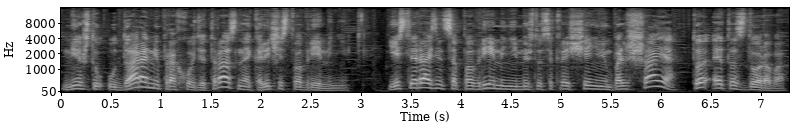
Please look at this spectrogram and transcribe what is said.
Между ударами проходит разное количество времени. Если разница по времени между сокращениями большая, то это здорово.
